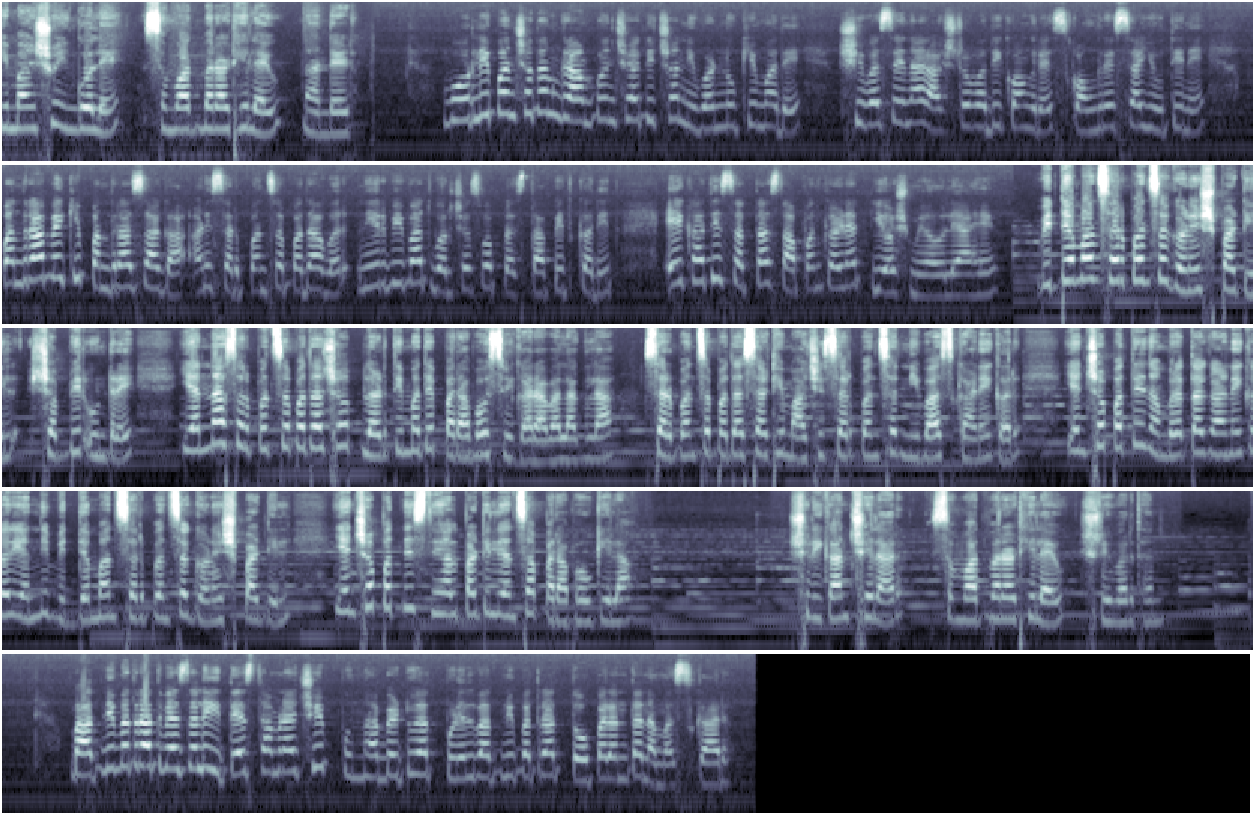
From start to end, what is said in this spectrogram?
हिमांशू इंगोले संवाद मराठी लाईव्ह नांदेड. बोर्ली पंचतन ग्रामपंचायतीच्या निवडणुकीमध्ये शिवसेना राष्ट्रवादी काँग्रेस काँग्रेसच्या युतीने पंधरापैकी पंधरा जागा आणि सरपंच पदावर निर्विवाद वर्चस्व प्रस्थापित करीत एक हाती सत्ता स्थापन करण्यात यश मिळवले आहे. विद्यमान सरपंच गणेश पाटील शब्बीर उंडरे यांना सरपंच पदाच्या लढतीमध्ये पराभव स्वीकारावा लागला. सरपंच पदासाठी माजी सरपंच निवास गाणेकर यांच्या पत्नी नम्रता गाणेकर यांनी विद्यमान सरपंच गणेश पाटील यांच्या पत्नी स्नेहल पाटील यांचा पराभव केला. श्रीकांत शेलार संवाद मराठी लाईव्ह श्रीवर्धन. बातमीपत्रात वेळ झाली इथेच थांबण्याची. पुन्हा भेटूयात पुढील बातमीपत्रात. तोपर्यंत नमस्कार.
